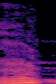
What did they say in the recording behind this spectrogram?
Mm.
